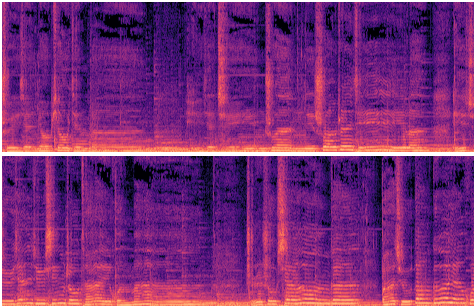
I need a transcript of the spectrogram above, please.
炊烟袅飘烟斑。一叶轻船，一双人倚栏。一曲烟雨行舟太缓慢，执手相看。把酒当歌言欢，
